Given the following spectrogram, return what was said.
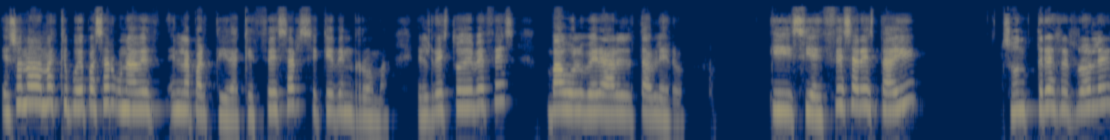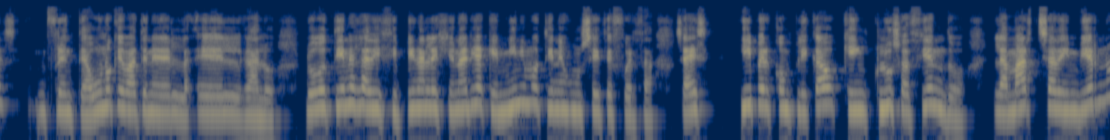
eso nada más que puede pasar una vez en la partida, que César se quede en Roma. El resto de veces va a volver al tablero. Y si César está ahí, son tres rerolers frente a uno que va a tener el, el galo. Luego tienes la disciplina legionaria que mínimo tienes un 6 de fuerza. O sea, es hiper complicado que incluso haciendo la marcha de invierno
